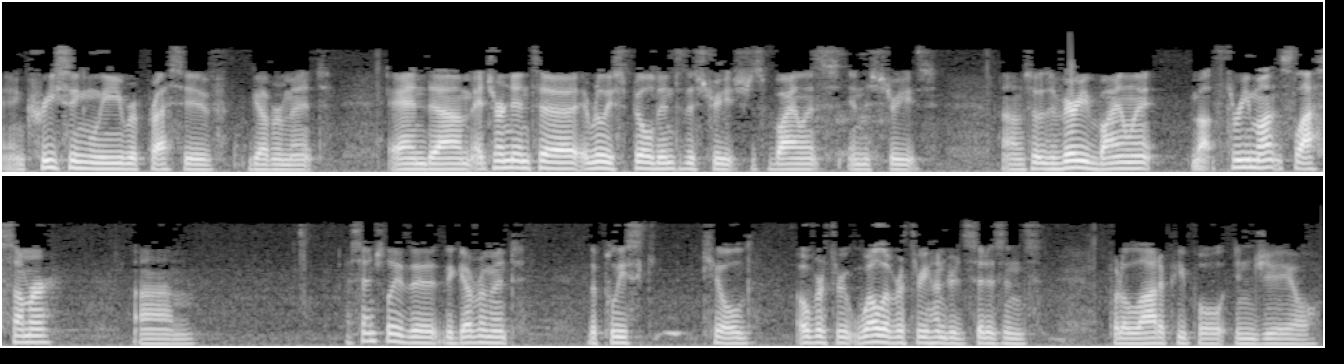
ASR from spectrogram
increasingly repressive government, and um, it turned into, it really spilled into the streets, just violence in the streets. Um, so it was a very violent, about three months last summer. Um, essentially, the, the government, the police killed over well over 300 citizens, put a lot of people in jail,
